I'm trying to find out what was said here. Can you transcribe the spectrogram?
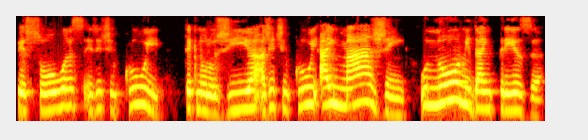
pessoas, a gente inclui tecnologia, a gente inclui a imagem, o nome da empresa,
